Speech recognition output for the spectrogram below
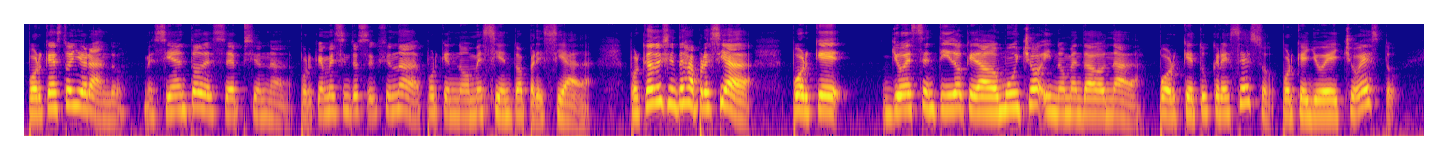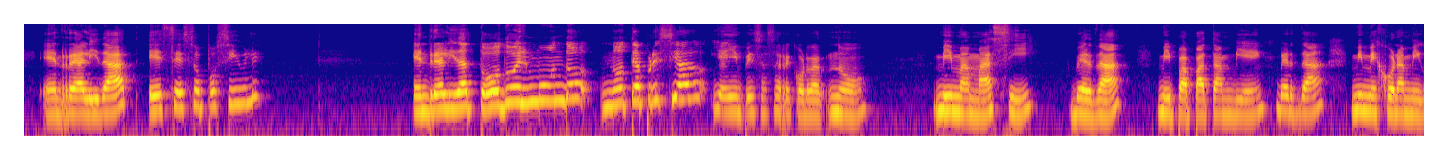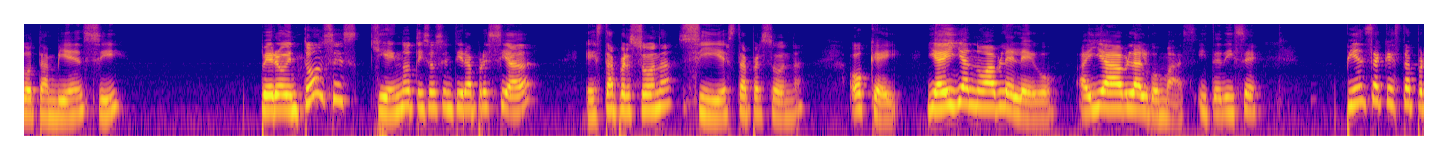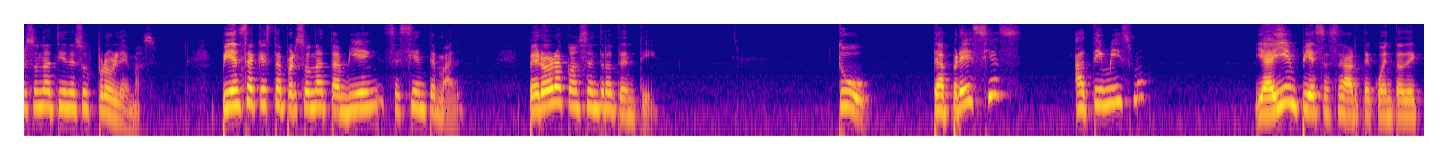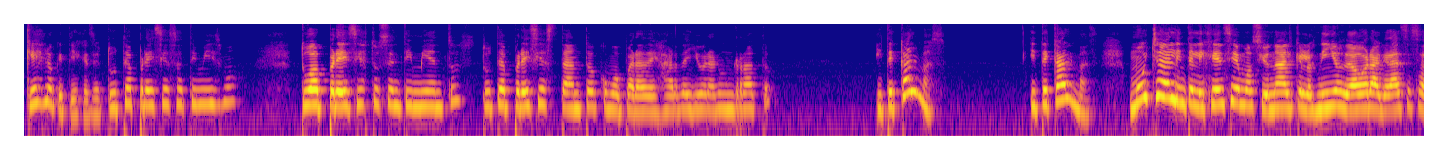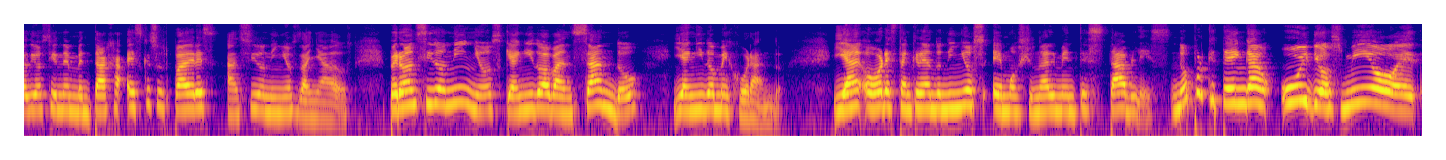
¿Por qué estoy llorando? Me siento decepcionada. ¿Por qué me siento decepcionada? Porque no me siento apreciada. ¿Por qué no te sientes apreciada? Porque yo he sentido que he dado mucho y no me han dado nada. ¿Por qué tú crees eso? Porque yo he hecho esto. ¿En realidad es eso posible? En realidad todo el mundo no te ha apreciado y ahí empiezas a recordar, no, mi mamá sí, ¿verdad? Mi papá también, ¿verdad? Mi mejor amigo también, sí. Pero entonces, ¿quién no te hizo sentir apreciada? ¿Esta persona? Sí, esta persona. Ok, y ahí ya no habla el ego, ahí ya habla algo más y te dice, piensa que esta persona tiene sus problemas. Piensa que esta persona también se siente mal. Pero ahora concéntrate en ti. ¿Tú te aprecias a ti mismo? Y ahí empiezas a darte cuenta de qué es lo que tienes que hacer. ¿Tú te aprecias a ti mismo? ¿Tú aprecias tus sentimientos? ¿Tú te aprecias tanto como para dejar de llorar un rato? Y te calmas. Y te calmas. Mucha de la inteligencia emocional que los niños de ahora, gracias a Dios, tienen ventaja es que sus padres han sido niños dañados. Pero han sido niños que han ido avanzando y han ido mejorando. Y ahora están creando niños emocionalmente estables. No porque tengan, uy, Dios mío, eh,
